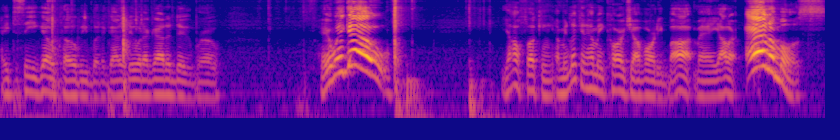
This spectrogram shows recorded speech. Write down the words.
Hate to see you go, Kobe, but I got to do what I got to do, bro. Here we go. Y'all fucking, I mean, look at how many cards y'all have already bought, man. Y'all are animals.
